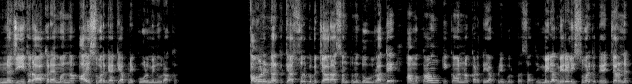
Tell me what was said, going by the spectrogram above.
ਨਜੀਕ ਰਾਖ ਰਹਿ ਮਾਨਾ, ਆਈ ਸਵਰਗੈ ਕਿ ਆਪਣੇ ਕੋਲ ਮੈਨੂੰ ਰੱਖ। ਕਵਣ ਨਰਕ ਕਿਆ ਸੁਰਗ ਵਿਚਾਰਾ ਸੰਤਨ ਦੋ ਰਾਦੇ, ਹਮ ਕਾਹੂ ਕੀ ਕਾਨ ਨਾ ਕੜਤੇ ਆਪਣੇ ਗੁਰ ਪ੍ਰਸਾਦੇ ਮੇਰਾ ਮੇਰੇ ਲਈ ਸਵਰਗ ਤੇਰੇ ਚਰਨ ਹੈ।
